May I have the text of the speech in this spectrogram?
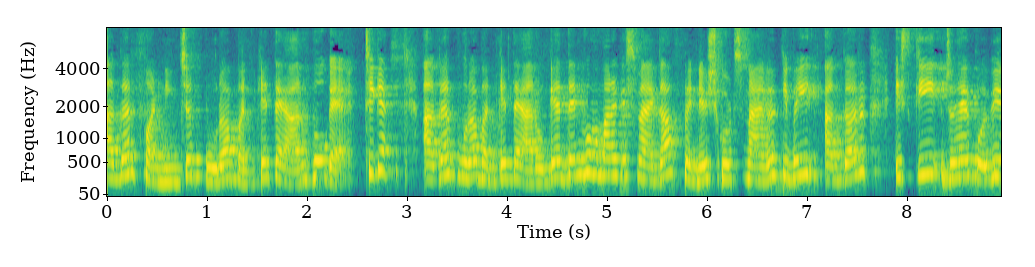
अगर फर्नीचर पूरा बन के तैयार हो गया, ठीक है? अगर पूरा बन के तैयार हो गया देन वो हमारा किसमें आएगा? फिनिश गुड गुड्स में आएगा कि भाई अगर इसकी जो है कोई भी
